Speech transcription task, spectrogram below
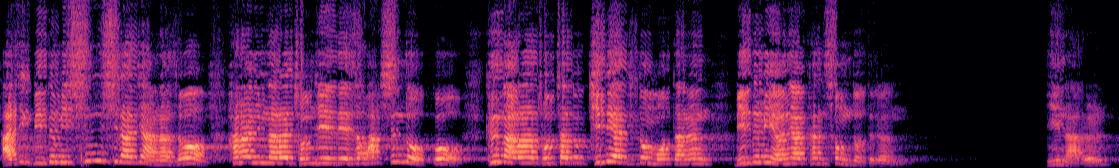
아직 믿음이 신실하지 않아서 하나님 나라 존재에 대해서 확신도 없고 그 나라조차도 기대하지도 못하는 믿음이 연약한 성도들은 이 날을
